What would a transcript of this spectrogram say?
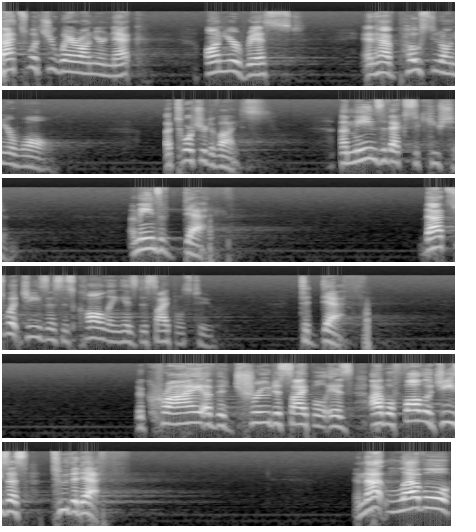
That's what you wear on your neck, on your wrist, and have posted on your wall a torture device, a means of execution, a means of death. That's what Jesus is calling his disciples to to death. The cry of the true disciple is, I will follow Jesus to the death. And that level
